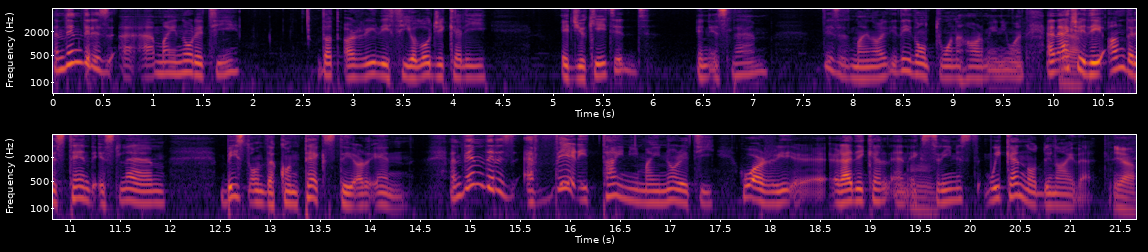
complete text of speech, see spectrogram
And then there is a, a minority that are really theologically educated in Islam. This is minority. They don't want to harm anyone. And Yeah. actually they understand Islam based on the context they are in. And then there is a very tiny minority who are re- uh, radical and Mm. extremist. We cannot deny that. Yeah.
